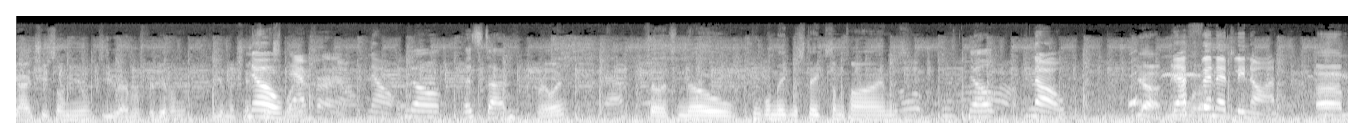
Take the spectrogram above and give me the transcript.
guy cheats on you, do you ever forgive him? Do you give him a chance No. to explain? Ever. No. No, it's done. Really? Yeah. So it's no, people make mistakes sometimes. No. No, Yeah, neither would I. definitely not. Um,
